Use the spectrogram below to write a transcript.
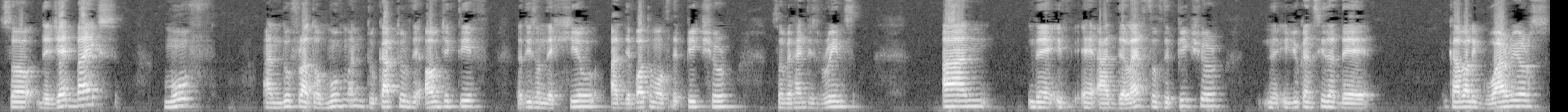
So the jet bikes move and do flat of movement to capture the objective that is on the hill at the bottom of the picture. So behind these ruins. And the if, uh, at the left of the picture, you can see that the Kabalite Warriors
